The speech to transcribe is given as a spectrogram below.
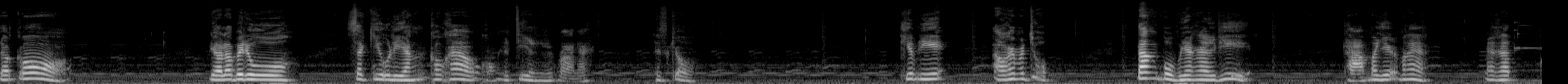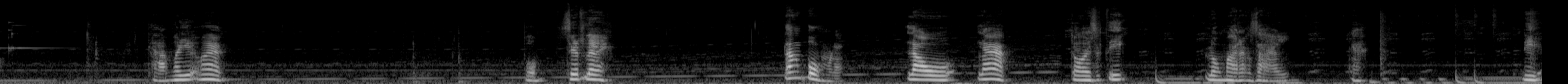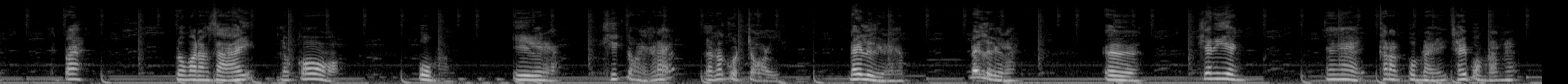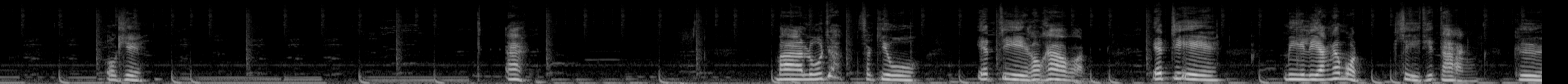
แล้วก็ เดี๋ยวเราไปดูสกิลเลี้ยงคร่าวๆของ s g n ดีกว่านะ let's go คลิปนี้ เอาให้มันจบ ตั้งปุ่มยังไงพี่ ถามมาเยอะมากนะครับ ถามมาเยอะมาก ผมเซตเลย ตั้งปุ่มแหละเราลากจอยสติ๊กลงมาทางซ้ายอะนี่ เห็นปะลงมาทางซ้าย แล้วก็ปุ่ม A เนี่ย คลิกตรงไหนก็ได้ แล้วก็กดจอย ได้เลยนะครับ ได้เลยนะ เออแค่นี้เองง่ายๆถนัดปมไหนใช้ปมนั้นนะโอเคอะมารู้จักสกิล SGA คร่าวๆก่อน SGA มีเลี้ยงทั้งหมด 4 ทิศทาง คือ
